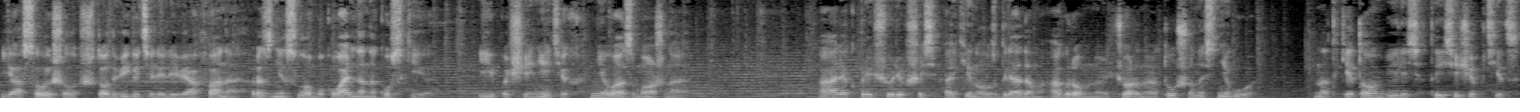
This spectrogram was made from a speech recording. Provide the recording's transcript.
я слышал, что двигатели Левиафана разнесло буквально на куски, и починить их невозможно. Алек, прищурившись, окинул взглядом огромную черную тушу на снегу. Над китом вились тысячи птиц.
